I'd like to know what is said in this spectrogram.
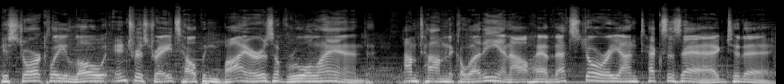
historically low interest rates helping buyers of rural land. I'm Tom Nicoletti, and I'll have that story on Texas Ag today.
